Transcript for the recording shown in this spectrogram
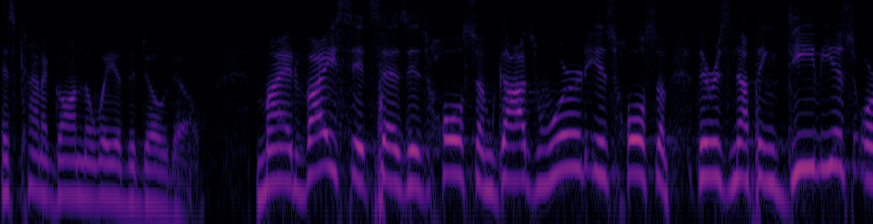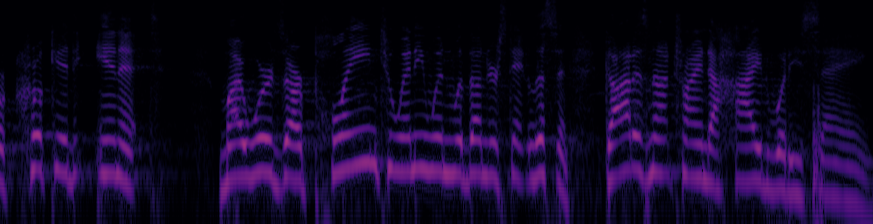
has kind of gone the way of the dodo. My advice, it says, is wholesome. God's word is wholesome. There is nothing devious or crooked in it. My words are plain to anyone with understanding. Listen, God is not trying to hide what he's saying.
